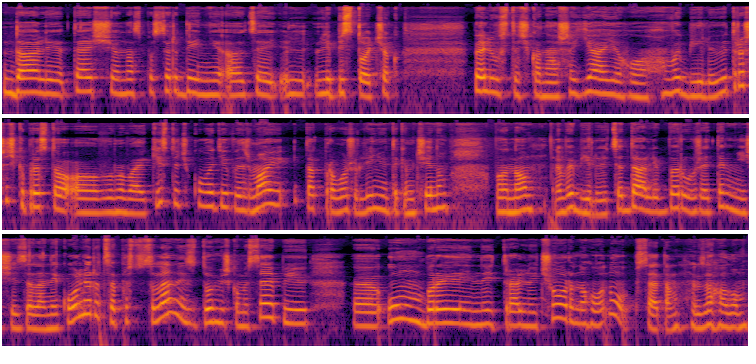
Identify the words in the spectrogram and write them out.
Далі те, що в нас посередині е, цей ліпісточок, пелюсточка наша, я його вибілюю. Трошечки просто вимиваю кісточку воді, вижмаю і так провожу лінію, таким чином воно вибілюється. Далі беру вже темніший зелений колір. Це просто зелений з домішками сепії, е, умбри, нейтральної чорного, ну, все там загалом.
